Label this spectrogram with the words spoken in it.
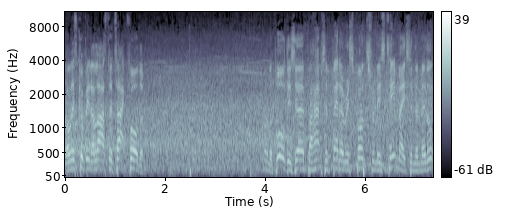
Well, this could be the last attack for them. Well, the ball deserved perhaps a better response from his teammates in the middle.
